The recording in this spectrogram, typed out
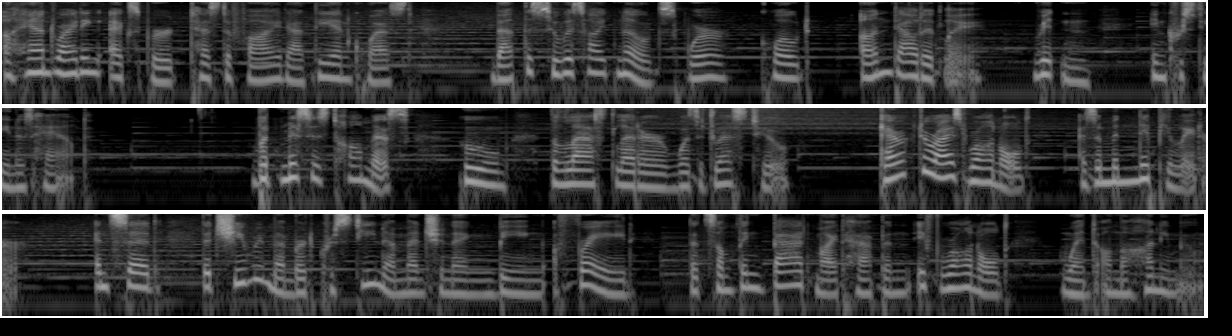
A handwriting expert testified at the inquest that the suicide notes were, quote, undoubtedly written in Christina's hand. But Mrs. Thomas, whom the last letter was addressed to, characterized Ronald as a manipulator and said that she remembered Christina mentioning being afraid that something bad might happen if Ronald went on the honeymoon.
